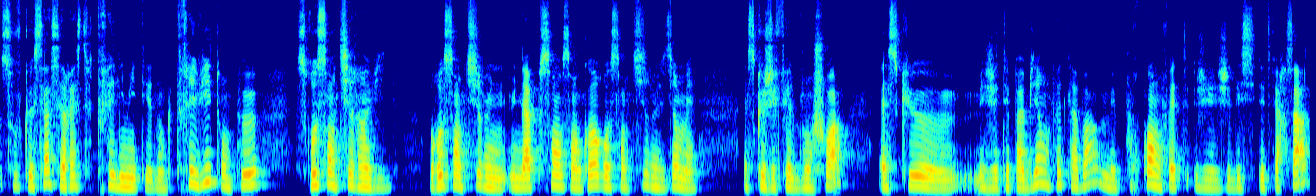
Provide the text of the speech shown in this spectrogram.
sauf que ça, ça reste très limité. Donc très vite, on peut se ressentir un vide, ressentir une, absence encore, ressentir, se dire, mais est-ce que j'ai fait le bon choix? Est-ce que mais j'étais pas bien en fait là-bas? Mais pourquoi en fait j'ai décidé de faire ça?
